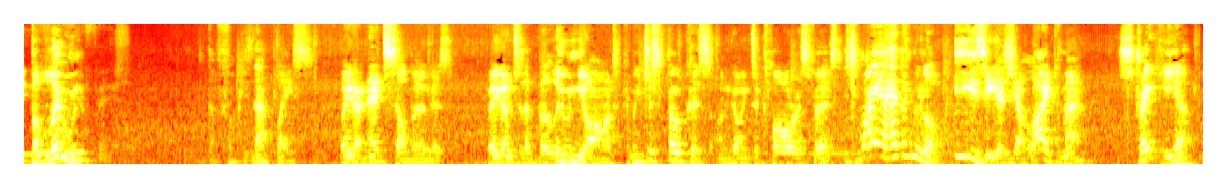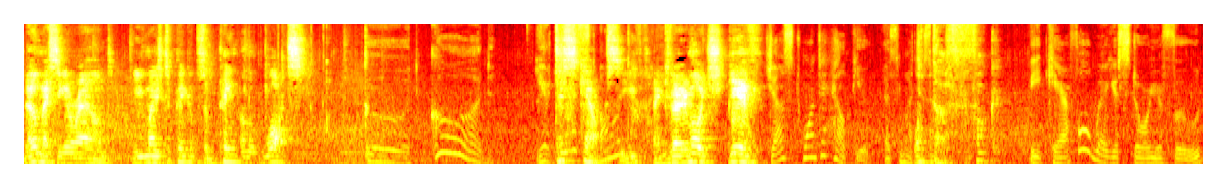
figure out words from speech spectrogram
Balloon? What the fuck is that place? We got Ned sell burgers. We're going to the balloon yard. Can we just focus on going to Clara's first? It's right ahead of me, look. Easy as you like, man. Straight here. No messing around. You managed to pick up some paint on the what? Good, good. You're Discount received. Thank you very much. Give. Just want to help you as much What as the I fuck? Be careful where you store your food.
